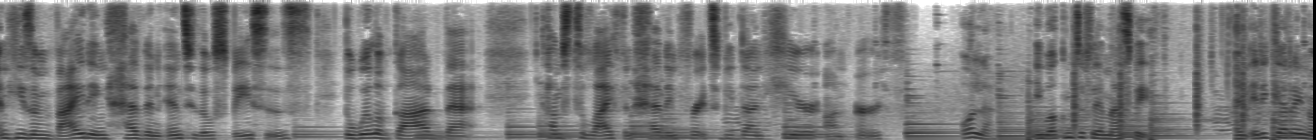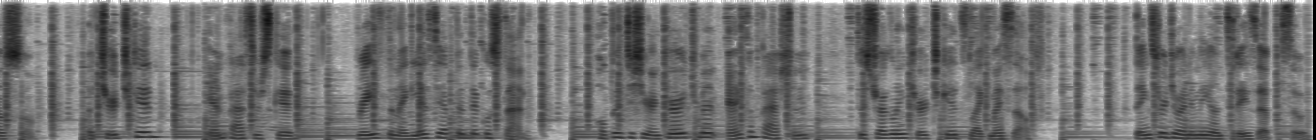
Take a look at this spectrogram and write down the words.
And he's inviting heaven into those spaces, the will of God that comes to life in heaven for it to be done here on earth. Hola, and welcome to Fe Más Faith. I'm Erika Reynoso, a church kid and pastor's kid raised in la Iglesia Pentecostal, hoping to share encouragement and compassion to struggling church kids like myself. Thanks for joining me on today's episode.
